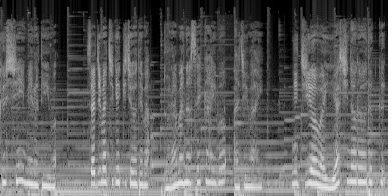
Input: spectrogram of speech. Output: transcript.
美しいメロディーを。さじまち劇場では、ドラマの世界を味わい。日曜は癒しの朗読。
